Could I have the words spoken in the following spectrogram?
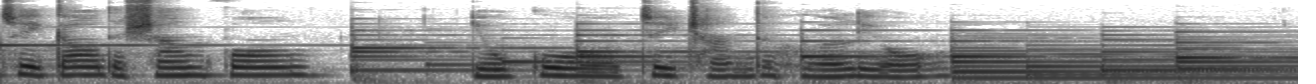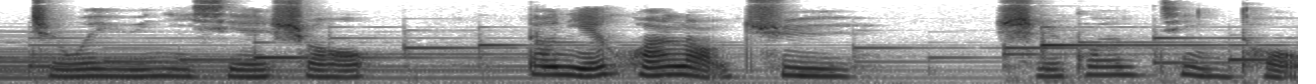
最高的山峰，游过最长的河流，只为与你携手，到年华老去，时光尽头。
